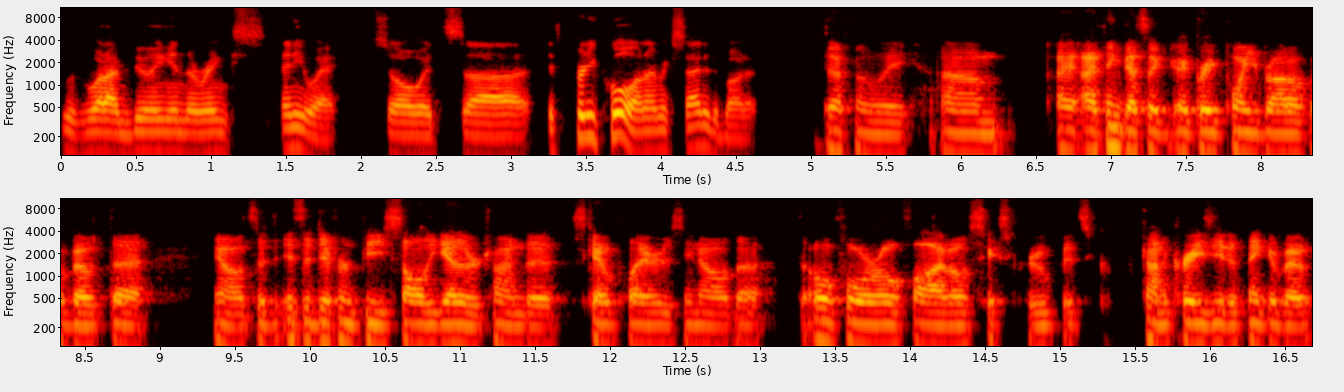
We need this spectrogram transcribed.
with what I'm doing in the rinks anyway. So it's uh, it's pretty cool, and I'm excited about it. Definitely. Um, I, I think that's a, a great point you brought up about the you know, it's a it's a different beast altogether trying to scout players. You know, the the 04, 05, 06 group. It's kind of crazy to think about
